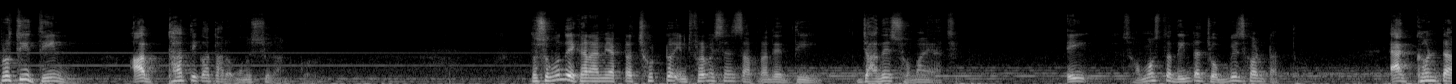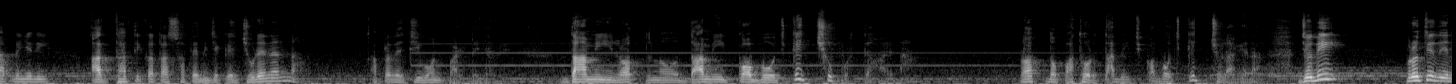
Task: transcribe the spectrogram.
প্রতিদিন আধ্যাত্মিকতার অনুশীলন করুন। দর্শক বন্ধু, এখানে আমি একটা ছোট্ট ইনফরমেশনস আপনাদের দিই, যাদের সময় আছে। এই সমস্ত দিনটা চব্বিশ ঘণ্টার তো। এক ঘণ্টা আপনি যদি আধ্যাত্মিকতার সাথে নিজেকে জুড়ে নেন না, আপনাদের জীবন পাল্টে যাবে। দামি রত্ন, দামি কবচ কিচ্ছু পড়তে হয় না। রত্ন, পাথর, তাবিজ কবচ কিচ্ছু লাগে না। যদি প্রতিদিন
